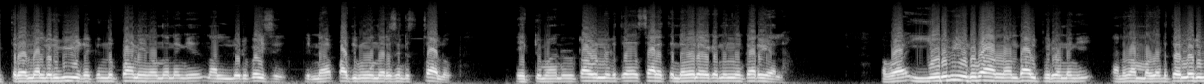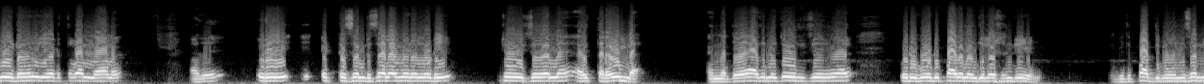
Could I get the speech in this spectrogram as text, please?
ഇത്രയും നല്ലൊരു വീടൊക്കെ ഇന്ന് പണിയണമെന്നുണ്ടെങ്കിൽ നല്ലൊരു പൈസ. പിന്നെ പതിമൂന്നര സെന്റ് സ്ഥലവും. ഏറ്റുമാനൂർ ടൗണിലെടുത്ത സ്ഥലത്തിന്റെ വിലയൊക്കെ നിങ്ങൾക്ക് അറിയാമല്ലോ അപ്പൊ ഈ ഒരു വീട് വാങ്ങാൻ താല്പര്യം ഉണ്ടെങ്കിൽ കാരണം നമ്മളുടെ അടുത്ത് തന്നെ ഒരു വീട് ഈ അടുത്ത് വന്നതാണ്. അത് ഒരു എട്ട് സെന്റ് സ്ഥലം വീടും കൂടി ചോദിച്ചത് തന്നെ അത് ഇത്രയില്ല എന്നിട്ട് അതിന് ചോദിച്ചത് ഒരു കോടി പതിനഞ്ച് ലക്ഷം രൂപയാണ്. ഇത് പതിമൂന്ന് സെന്റ്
